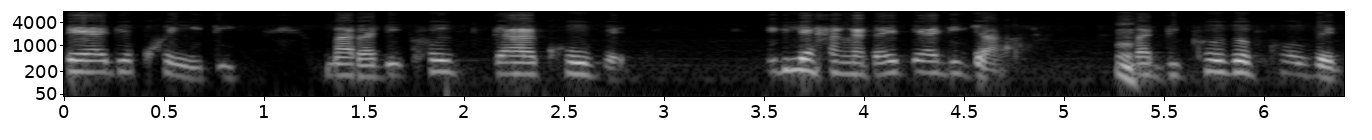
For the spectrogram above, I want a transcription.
tseya dikgwedi mara because ka covid ebile hangata e tseya dijara. Hmm. but because of covid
